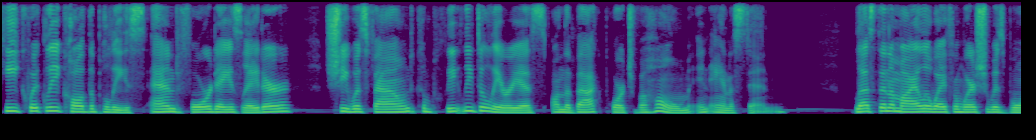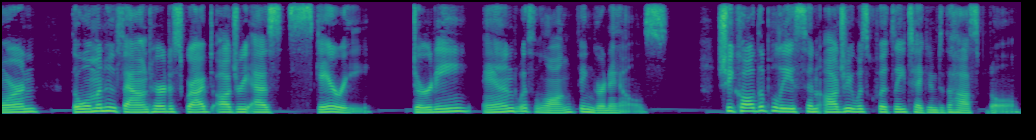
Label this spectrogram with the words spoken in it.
He quickly called the police, and four days later, she was found completely delirious on the back porch of a home in Anniston. Less than a mile away from where she was born, the woman who found her described Audrey as scary dirty, and with long fingernails. She called the police, and Audrey was quickly taken to the hospital.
